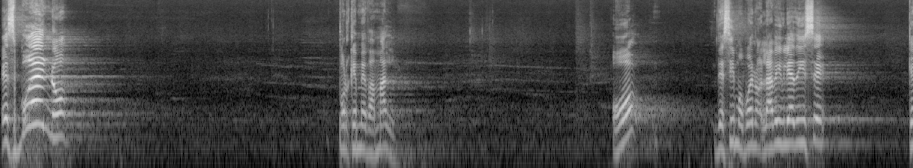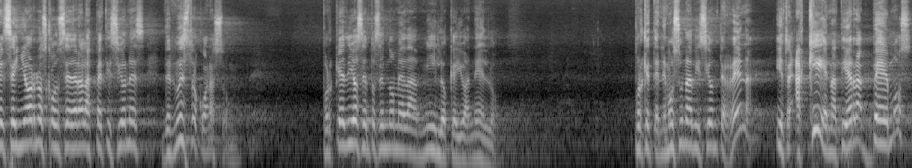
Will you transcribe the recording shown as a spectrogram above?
es bueno, ¿por qué me va mal? O decimos, bueno, la Biblia dice que el Señor nos concederá las peticiones de nuestro corazón. ¿Por qué Dios entonces no me da a mí lo que yo anhelo? Porque tenemos una visión terrena. Y aquí en la tierra vemos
